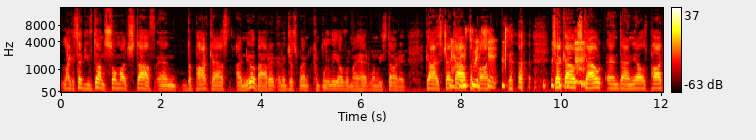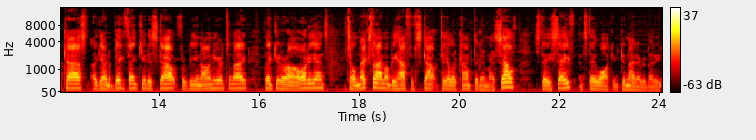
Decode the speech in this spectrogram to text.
Like I said, you've done so much stuff, and the podcast, I knew about it, and it just went completely over my head when we started. Guys, check yeah, out the too much pod- check out Scout and Danielle's podcast. Again, a big thank you to Scout for being on here tonight. Thank you to our audience. Until next time, on behalf of Scout, Taylor Compton, and myself, stay safe and stay walking. Good night, everybody.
